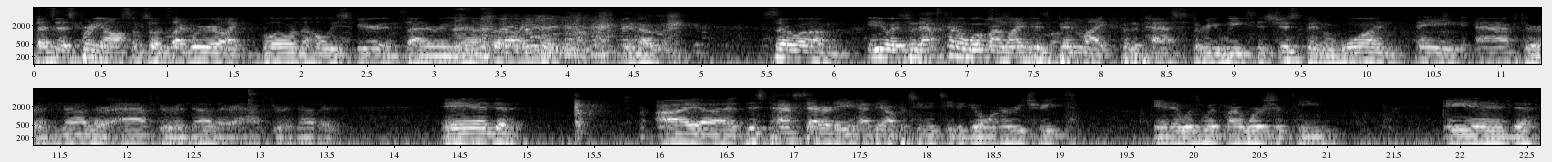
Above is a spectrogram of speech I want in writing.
that's, that's pretty awesome. So it's like we were like blowing the Holy Spirit inside her, you know. So, you know. So um, anyway, so that's kind of what my life has been like for the past three weeks. It's just been one thing after another, after another, after another. And I uh, this past Saturday had the opportunity to go on a retreat and it was with my worship team. And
